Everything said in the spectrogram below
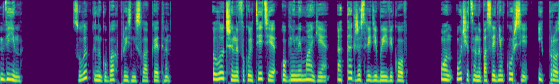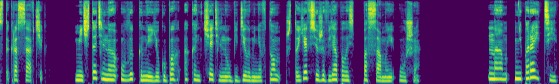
Вин», — с улыбкой на губах произнесла Кэтрин. «Лучший на факультете огненной магии, а также среди боевиков. Он учится на последнем курсе и просто красавчик». Мечтательная улыбка на ее губах окончательно убедила меня в том, что я все же вляпалась по самые уши. «Нам не пора идти?»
